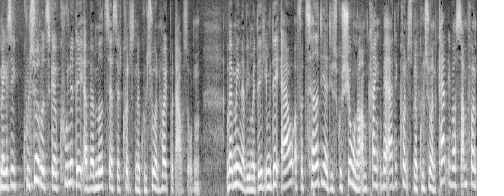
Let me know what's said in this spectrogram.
Man kan sige, at kulturmødet skal jo kunne det at være med til at sætte kunsten og kulturen højt på dagsordenen. Hvad mener vi med det? Jamen det er jo at få taget de her diskussioner omkring, hvad er det kunsten og kulturen kan i vores samfund,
